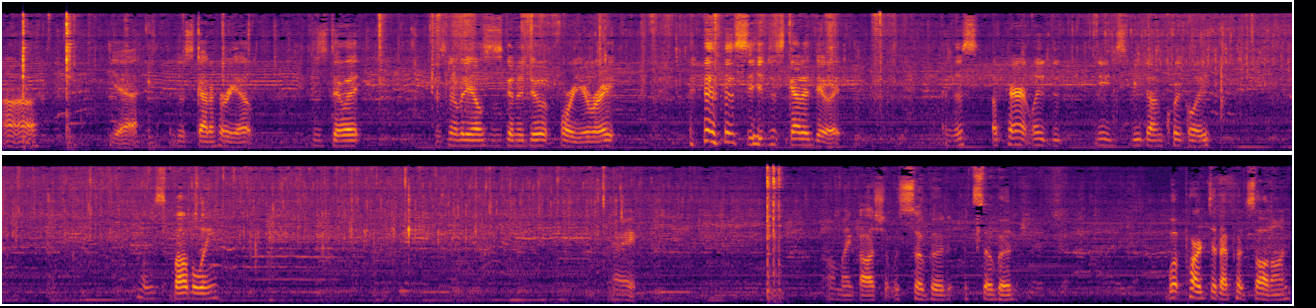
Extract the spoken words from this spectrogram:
Uh, yeah, I just gotta hurry up. Just do it. Because nobody else is gonna do it for you, right? so you just gotta do it. And this apparently needs to be done quickly. It's bubbling. Alright. Oh my gosh, it was so good. It's so good. What part did I put salt on?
